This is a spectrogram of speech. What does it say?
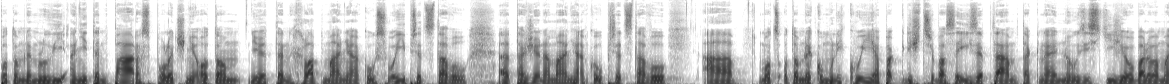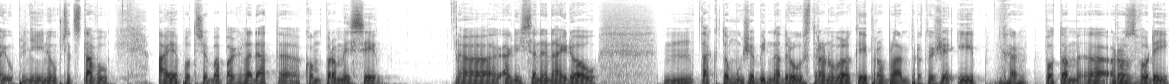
potom nemluví ani ten pár společně o tom, že ten chlap má nějakou svoji představu, ta žena má nějakou představu a moc o tom nekomunikují. A pak, když třeba se jich zeptám, tak najednou zjistí, že oba dva mají úplně jinou představu a je potřeba pak hledat kompromisy a když se nenajdou, hmm, tak to může být na druhou stranu velký problém, protože i potom eh, rozvody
